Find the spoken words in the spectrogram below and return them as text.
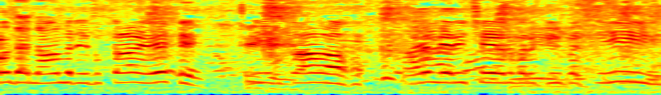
ਉਹਦਾ ਨਾਮ ਰਿਬਕਾ ਹੈ। ਰਿਬਕਾ ਹਾਏ ਮੇਰੀ ਸ਼ੇਰ ਵਰਗੀ ਬੱਚੀ।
